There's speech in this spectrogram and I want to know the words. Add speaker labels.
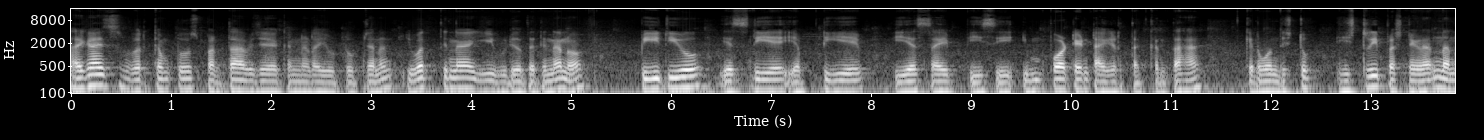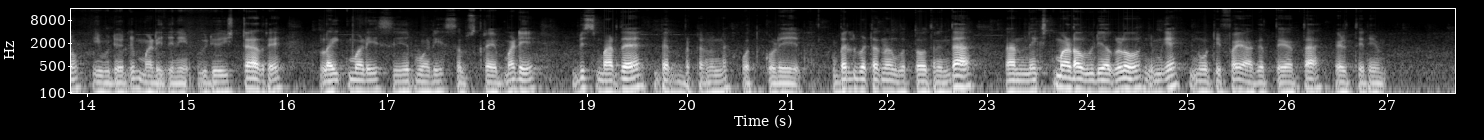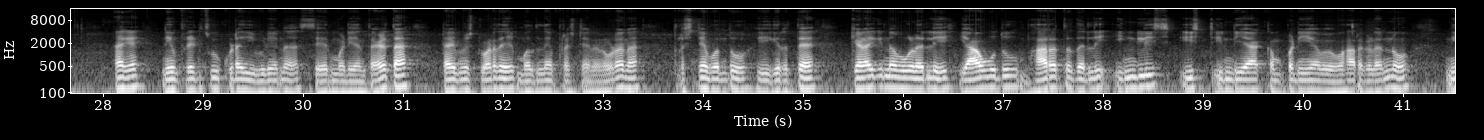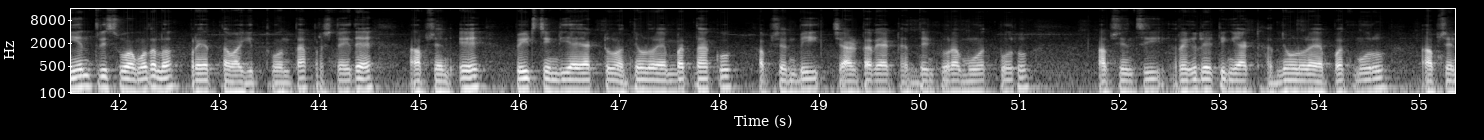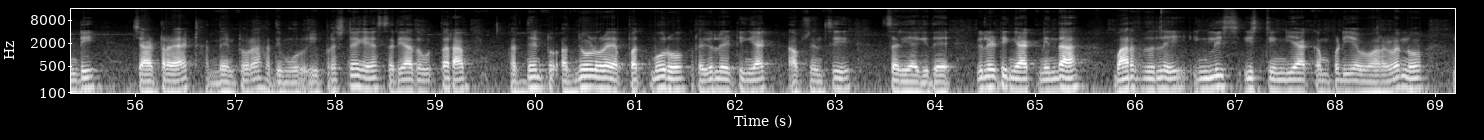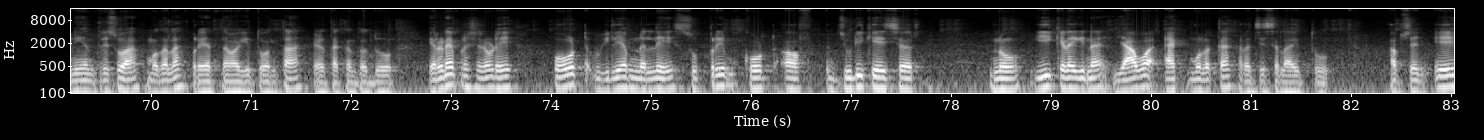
Speaker 1: Hi guys welcome to ಸ್ಪರ್ಧಾ ವಿಜಯ Kannada YouTube channel ಇವತ್ತಿನ ಈ ವಿಡಿಯೋದಲ್ಲಿ ನಾನು P D O S D A F T A P S I P C important ಆಗಿರ್ತಕ್ಕಂತಹ ಕೆಲವೊಂದಿಷ್ಟು history ಪ್ರಶ್ನೆಗಳನ್ನು ನಾನು ಈ ವಿಡಿಯೋಲಿ ಮಾಡಿದ್ದೀನಿ. ವಿಡಿಯೋ ಇಷ್ಟ ಆದರೆ ಲೈಕ್ ಮಾಡಿ ಶೇರ್ ಮಾಡಿ ಸಬ್ಸ್ಕ್ರೈಬ್ ಮಾಡಿ ಮಿಸ್ ಮಾಡದೆ ಬೆಲ್ ಬಟನನ್ನು ಒತ್ಕೊಡಿ. ಬೆಲ್ ಬಟನನ್ನು ಒತ್ತೋದ್ರಿಂದ ನಾನು ನೆಕ್ಸ್ಟ್ ಮಾಡೋ ವಿಡಿಯೋಗಳು ನಿಮಗೆ ನೋಟಿಫೈ ಆಗುತ್ತೆ ಅಂತ ಹೇಳ್ತೀನಿ. ಹಾಗೆ ನಿಮ್ಮ ಫ್ರೆಂಡ್ಸ್ಗೂ ಕೂಡ ಈ ವಿಡಿಯೋನ ಶೇರ್ ಮಾಡಿ ಅಂತ ಹೇಳ್ತಾ ಟೈಮ್ ವೇಸ್ಟ್ ಮಾಡದೆ ಮೊದಲನೇ ಪ್ರಶ್ನೆಯನ್ನು ನೋಡೋಣ. ಪ್ರಶ್ನೆ ಬಂದು ಹೀಗಿರುತ್ತೆ. ಕೆಳಗಿನವುಗಳಲ್ಲಿ ಯಾವುದು ಭಾರತದಲ್ಲಿ ಇಂಗ್ಲಿಷ್ ಈಸ್ಟ್ ಇಂಡಿಯಾ ಕಂಪನಿಯ ವ್ಯವಹಾರಗಳನ್ನು ನಿಯಂತ್ರಿಸುವ ಮೊದಲ ಪ್ರಯತ್ನವಾಗಿತ್ತು ಅಂತ ಪ್ರಶ್ನೆ ಇದೆ. Option A Pitt's India act ಹದಿನೇಳುನೂರ ಎಂಬತ್ನಾಲ್ಕು. ಆಪ್ಷನ್ ಬಿ ಚಾರ್ಟರ್ ಆ್ಯಕ್ಟ್ ಹದಿನೆಂಟುನೂರ ಮೂವತ್ತ್ಮೂರು ಆಪ್ಷನ್ ಸಿ ರೆಗ್ಯುಲೇಟಿಂಗ್ ಆ್ಯಕ್ಟ್ ಹದಿನೇಳುನೂರ ಎಪ್ಪತ್ತ್ಮೂರು ಆಪ್ಷನ್ ಡಿ ಚಾರ್ಟರ್ ಆ್ಯಕ್ಟ್ ಹದಿನೆಂಟುನೂರ ಹದಿಮೂರು. ಈ ಪ್ರಶ್ನೆಗೆ ಸರಿಯಾದ ಉತ್ತರ ಹದಿನೆಂಟು, ಹದಿನೇಳುನೂರ ಎಪ್ಪತ್ತ್ಮೂರು ರೆಗ್ಯುಲೇಟಿಂಗ್ ಆ್ಯಕ್ಟ್ ಆಪ್ಷನ್ ಸಿ ಸರಿಯಾಗಿದೆ. ರೆಗ್ಯುಲೇಟಿಂಗ್ ಆ್ಯಕ್ಟ್ನಿಂದ ಭಾರತದಲ್ಲಿ ಇಂಗ್ಲಿಷ್ ಈಸ್ಟ್ ಇಂಡಿಯಾ ಕಂಪನಿಯ ವ್ಯವಹಾರಗಳನ್ನು ನಿಯಂತ್ರಿಸುವ ಮೊದಲ ಪ್ರಯತ್ನವಾಗಿತ್ತು ಅಂತ ಹೇಳ್ತಕ್ಕಂಥದ್ದು. ಎರಡನೇ ಪ್ರಶ್ನೆ ನೋಡಿ, ಪೋರ್ಟ್ ವಿಲಿಯಂನಲ್ಲಿ ಸುಪ್ರೀಂ ಕೋರ್ಟ್ ಆಫ್ ಜುಡಿಕೇಚರ್ನು ಈ ಕೆಳಗಿನ ಯಾವ ಆ್ಯಕ್ಟ್ ಮೂಲಕ ರಚಿಸಲಾಯಿತು? ಆಪ್ಷನ್ ಎ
